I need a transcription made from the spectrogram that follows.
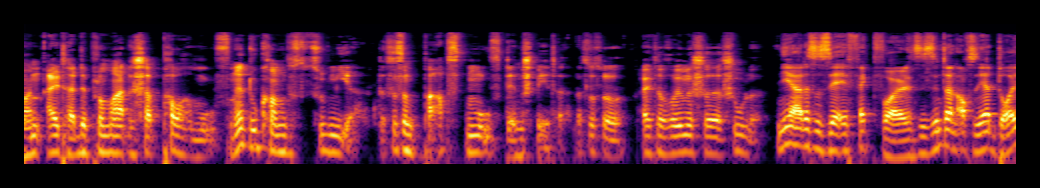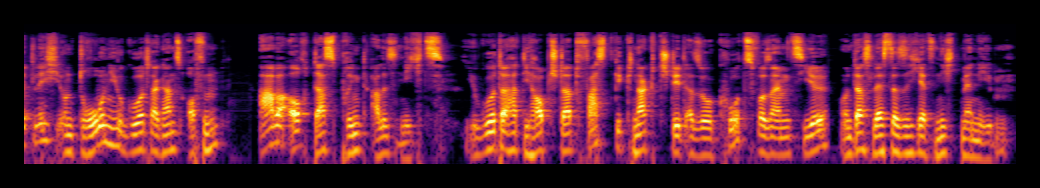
ein alter diplomatischer Power-Move, ne? Du kommst zu mir. Das ist ein Papst-Move, denn später. Das ist so alte römische Schule. Ja, das ist sehr effektvoll. Sie sind dann auch sehr deutlich und drohen Jugurtha ganz offen. Aber auch das bringt alles nichts. Jugurtha hat die Hauptstadt fast geknackt, steht also kurz vor seinem Ziel und das lässt er sich jetzt nicht mehr nehmen.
